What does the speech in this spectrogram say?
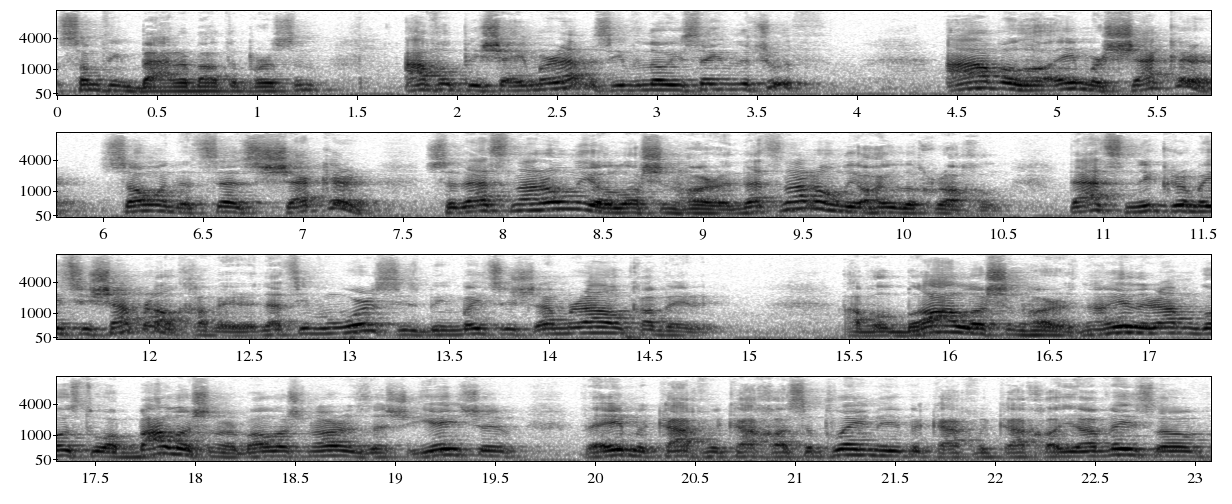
something bad about the person. Even though he's saying the truth. Aval ha'emer sheker, someone that says sheker. So that's not only a loshen hara, that's not only a hoylech rachel. That's nikra meitzi shamral chaveri. That's even worse. He's being meitzi shamral chaveri. Aval ba loshen hara. Now here the Ram goes to a ba loshen hara. Ba loshen hara is a sheyeshev ve'ei mekach v'kach hasapleni v'kach v'kach hayavesov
